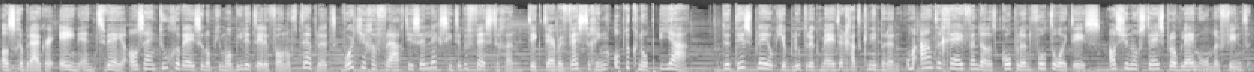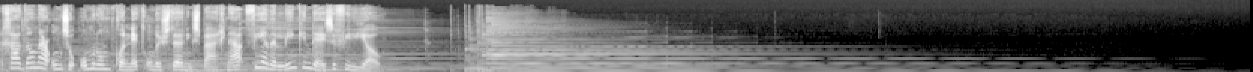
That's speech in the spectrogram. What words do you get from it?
Als gebruiker 1 en 2 al zijn toegewezen op je mobiele telefoon of tablet, wordt je gevraagd je selectie te bevestigen. Tik ter bevestiging op de knop Ja. De display op je bloeddrukmeter gaat knipperen om aan te geven dat het koppelen voltooid is. Als je nog steeds problemen ondervindt, ga dan naar onze Omron Connect ondersteuningspagina via de link in deze video.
